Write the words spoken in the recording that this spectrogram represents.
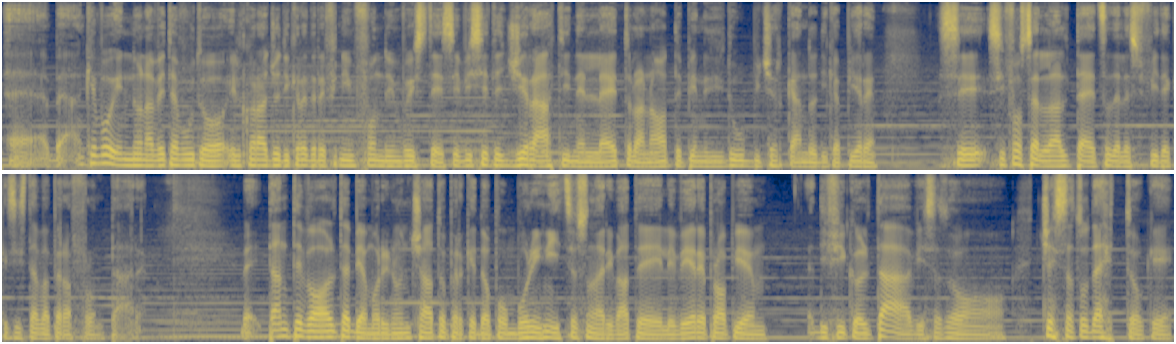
Eh, beh, anche voi non avete avuto il coraggio di credere fino in fondo in voi stessi, vi siete girati nel letto la notte pieni di dubbi cercando di capire se si fosse all'altezza delle sfide che si stava per affrontare. Beh, tante volte abbiamo rinunciato perché dopo un buon inizio sono arrivate le vere e proprie difficoltà, è stato, ci è stato detto che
